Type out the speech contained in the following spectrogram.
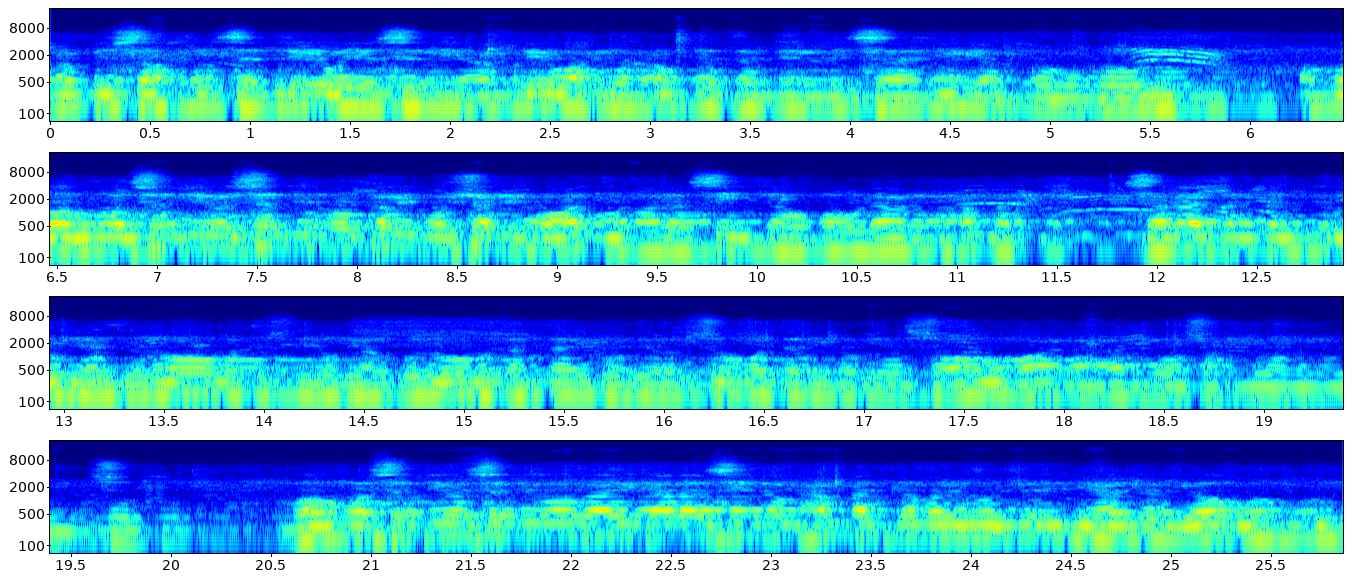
رب اشرح لي صدري ويسر لي أمري واحلل عقدة من لساني يفقه قولي. اللهم صل وسلم وكرم وشرف وعظم على سيدنا ومولانا محمد صلاة تغفر بها الذنوب وتصلح بها القلوب وتنتلك بها الرسوم وتلين بها الصعوب وعلى آله وصحبه ومن يرزق اللهم صل وسلم وبارك على سيدنا محمد كما الموجود في هذا اليوم وفي كل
